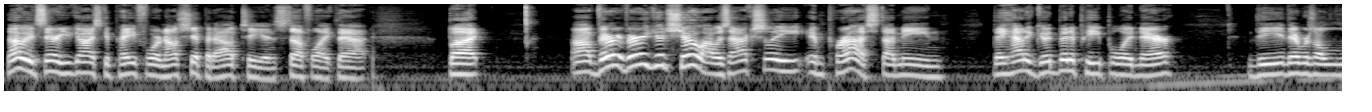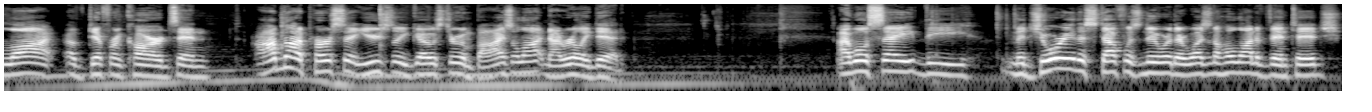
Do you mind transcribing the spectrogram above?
That way it's there. You guys can pay for it and I'll ship it out to you and stuff like that. But uh, very, very good show. I was actually impressed. I mean, they had a good bit of people in there. The there was a lot of different cards, and I'm not a person that usually goes through and buys a lot, and I really did. I will say the majority of the stuff was newer. There wasn't a whole lot of vintage.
